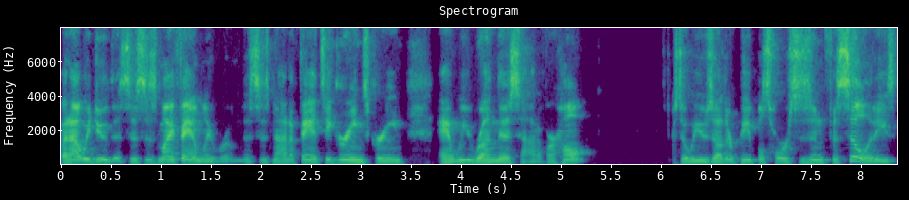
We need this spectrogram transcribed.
but how we do this this is my family room. This is not a fancy green screen, and we run this out of our home. So we use other people's horses and facilities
